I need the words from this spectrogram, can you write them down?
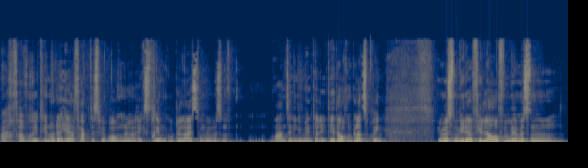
Ach, Favorit hin oder her. Fakt ist, wir brauchen eine extrem gute Leistung. Wir müssen wahnsinnige Mentalität auf den Platz bringen. Wir müssen wieder viel laufen, wir müssen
